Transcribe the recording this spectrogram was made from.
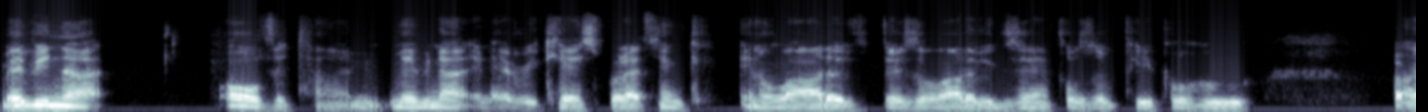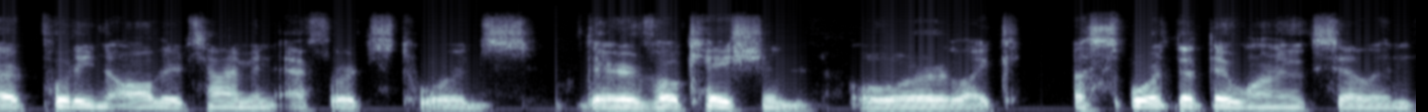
maybe not all the time maybe not in every case but i think in a lot of there's a lot of examples of people who are putting all their time and efforts towards their vocation or like a sport that they want to excel in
